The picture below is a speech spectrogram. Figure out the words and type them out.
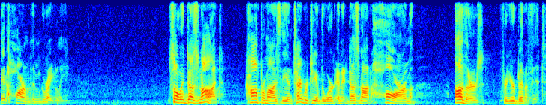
it harmed them greatly. So it does not compromise the integrity of the word, and it does not harm others for your benefit.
